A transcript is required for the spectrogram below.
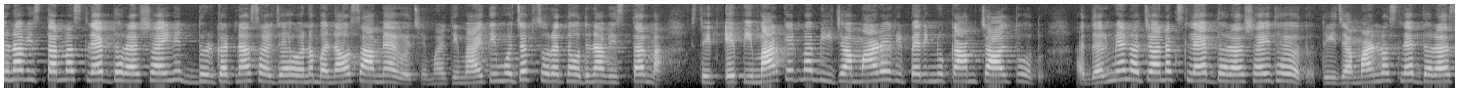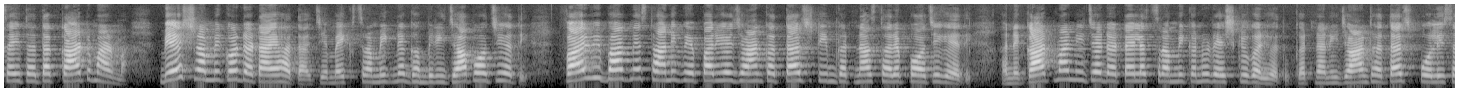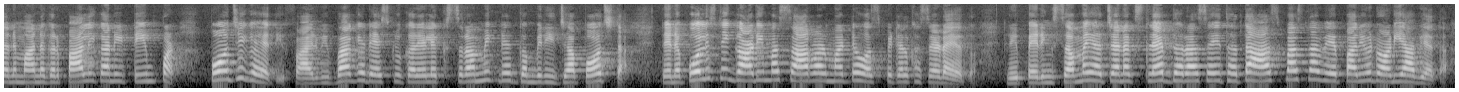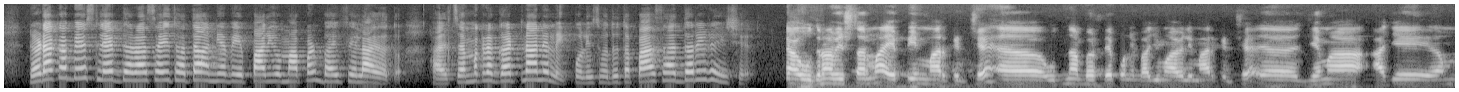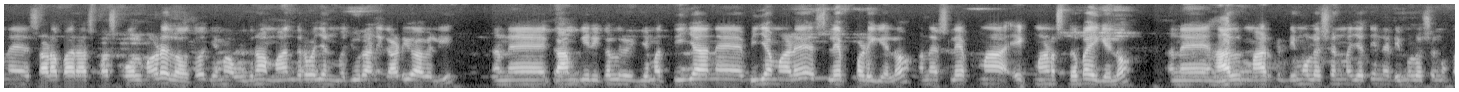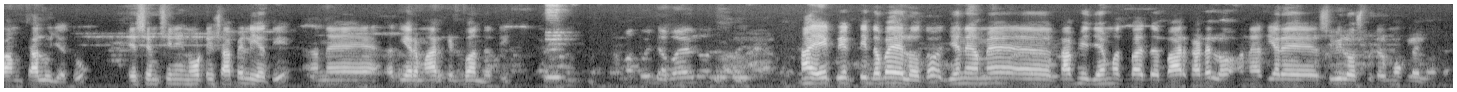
ઉધના વિસ્તારમાં સ્લેબ ધરાશાયની દુર્ઘટના સર્જાઈ હોવાનો બનાવ સામે આવ્યો છે. મળતી માહિતી મુજબ સુરતના ઉધના વિસ્તારમાં સ્થિત એપી માર્કેટમાં બીજા માળે રિપેરિંગનું કામ ચાલતું હતું. આ દરમિયાન અચાનક સ્લેબ ધરાશાયી થયો હતો. ત્રીજા માળનો સ્લેબ ધરાશાયી થતા કાટમાળમાં બે શ્રમિકો દટાયા હતા, જેમાં એક શ્રમિકને ગંભીર ઈજા પહોંચી હતી. ફાયર વિભાગને સ્થાનિક વેપારીઓએ જાણ કરતા જ ટીમ ઘટના સ્થળે પહોંચી ગઈ હતી અને કાટમાળ નીચે દટાયેલા શ્રમિકોનું રેસ્ક્યુ કર્યું હતું. ઘટનાની જાણ થતાં જ પોલીસ અને મહાનગરપાલિકાની ટીમ પણ પહોંચી ગઈ હતી. ફાયર વિભાગે રેસ્ક્યુ કરેલ એક શ્રમિકને ગંભીર ઈજા પહોંચતા તેને પોલીસની ગાડીમાં સારવાર માટે હોસ્પિટલ ખસેડાયો હતો. રિપેરિંગ સમયે અચાનક સ્લેબ ધરાશયી થતા આસપાસના વેપારીઓ દોડી આવ્યા હતા. ધડાકા બે સ્લેબ ધરાશયી થતા અન્ય વેપારીઓમાં પણ ભય ફેલાયો હતો. હાલ સમગ્ર ઘટનાને લઈ પોલીસ વધુ તપાસ હાથ ધરી રહી છે. આ ઉધના વિસ્તારમાં એપી માર્કેટ છે. ઉધના બસ ડેપોની બાજુમાં આવેલી માર્કેટ છે. જેમાં આજે અમને સાડા બાર આસપાસ કોલ મળેલો હતો, જેમાં ઉધના માન દરવાજા મજૂરાની ગાડીઓ આવેલી અને કામગીરી કરેલી, જેમાં ત્રીજા અને બીજા માળે સ્લેબ પડી ગયેલો અને સ્લેબમાં એક માણસ દબાઈ ગયેલો અને હાલ માર્કેટ ડિમોલેશનમાં જ હતી ને ડિમોલેશનનું કામ ચાલુ જ હતું. એસએમસી ની નોટિસ આપેલી હતી અને અત્યારે માર્કેટ બંધ હતી. હા, એક વ્યક્તિ દબાયેલો હતો, જેને અમે કાફી જહેમત બાદ બહાર કાઢેલો અને અત્યારે સિવિલ હોસ્પિટલ મોકલેલો હતો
